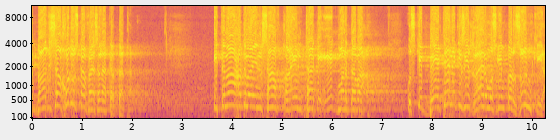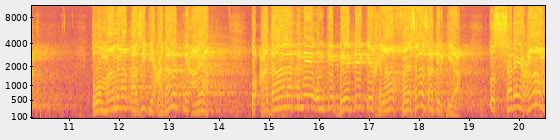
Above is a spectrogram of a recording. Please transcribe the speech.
پھر بادشاہ خود اس کا فیصلہ کرتا تھا۔ اتنا عدل و انصاف قائم تھا کہ ایک مرتبہ اس کے بیٹے نے کسی غیر مسلم پر ظلم کیا۔ تو وہ معاملہ قاضی کی عدالت میں آیا۔ تو عدالت نے ان کے بیٹے کے خلاف فیصلہ صادر کیا۔ تو سر عام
